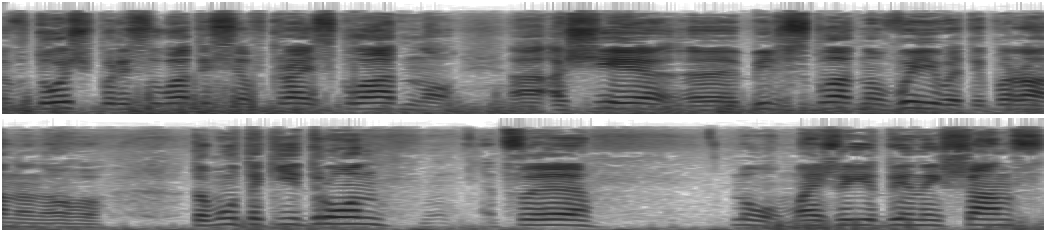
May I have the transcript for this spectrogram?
в дощ пересуватися вкрай складно, а ще більш складно виявити пораненого. Тому такий дрон це ну, майже єдиний шанс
